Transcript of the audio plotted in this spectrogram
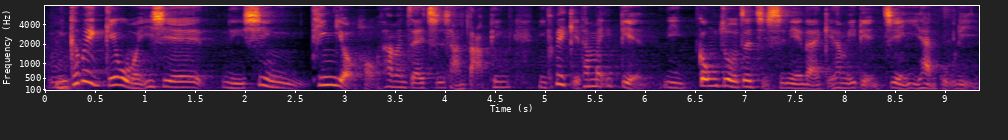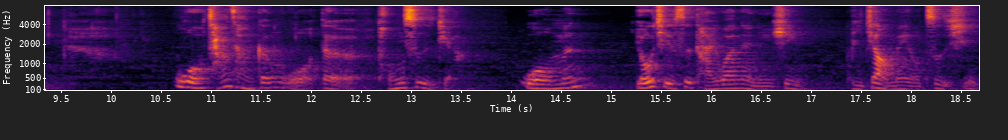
你可不可以给我们一些女性听友吼，他们在职场打拼，你可不可以给他们一点？你工作这几十年来，给他们一点建议和鼓励？我常常跟我的同事讲，我们尤其是台湾的女性比较没有自信。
